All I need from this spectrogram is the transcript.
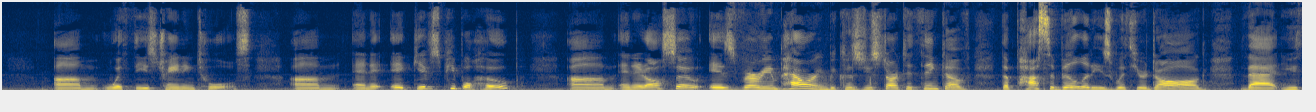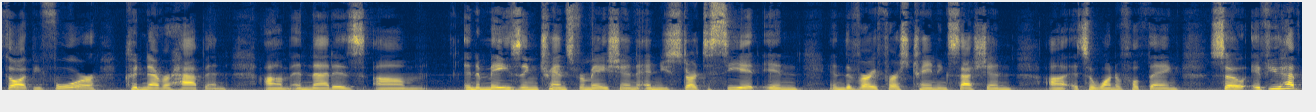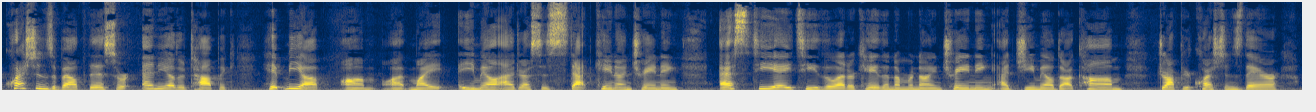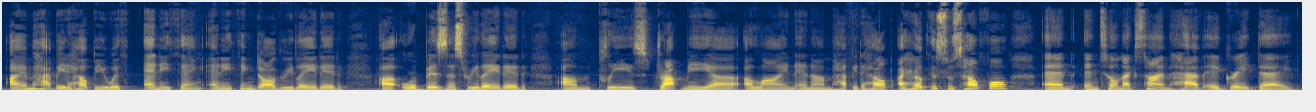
um, with these training tools," um, and it, it gives people hope. Um, and it also is very empowering because you start to think of the possibilities with your dog that you thought before could never happen. Um, and that is um, an amazing transformation and you start to see it in in the very first training session. Uh, it's a wonderful thing. So if you have questions about this or any other topic hit me up. Um, uh, my email address is statk9training s-t-a-t the letter k the number 9 training at gmail.com drop your questions there i am happy to help you with anything anything dog related uh, or business related, um, please drop me a, a line and I'm happy to help. I hope this was helpful. And until next time, have a great day.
